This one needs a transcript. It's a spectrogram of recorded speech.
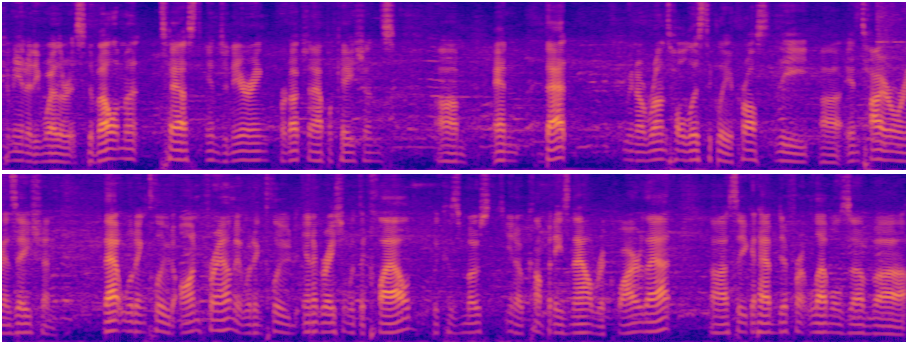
community, whether it's development, test, engineering, production applications, um, and that you know runs holistically across the uh, entire organization. That would include on-prem. It would include integration with the cloud because most you know companies now require that. Uh, so you can have different levels of uh,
